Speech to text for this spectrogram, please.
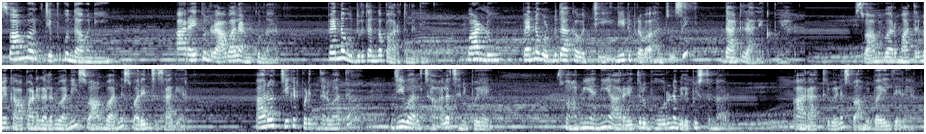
స్వామివారికి చెప్పుకుందామని ఆ రైతులు రావాలనుకున్నారు. పెన్న ఉధృతంగా పారుతున్నది. వాళ్ళు పెన్న ఒడ్డు దాకా వచ్చి నీటి ప్రవాహం చూసి దాటి రాలేకపోయారు. స్వామివారు మాత్రమే కాపాడగలరు అని స్వామివారిని స్మరించసాగారు. ఆ రోజు చీకటి పడిన తర్వాత జీవాలు చాలా చనిపోయాయి. స్వామి అని ఆ రైతులు భోరున విలపిస్తున్నారు. ఆ రాత్రి వేళ స్వామి బయలుదేరారు.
